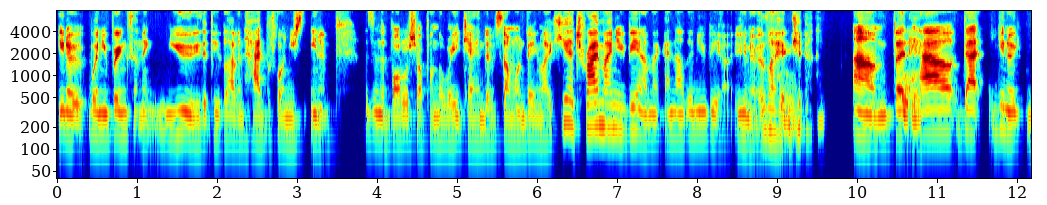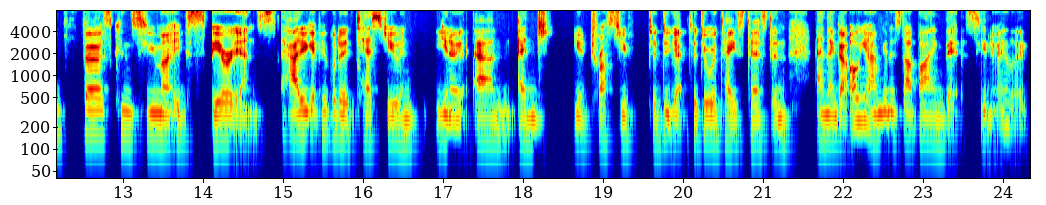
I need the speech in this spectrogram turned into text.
you know, when you bring something new that people haven't had before and you, you know, was in the bottle shop on the weekend of someone being like, "Yeah, try my new beer. And I'm like, another new beer, you know, like, mm. Um, but mm. how that, you know, first consumer experience how do you get people to test you and you know um, and you know, trust you to do get to do a taste test and and then go oh yeah i'm going to start buying this you know like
